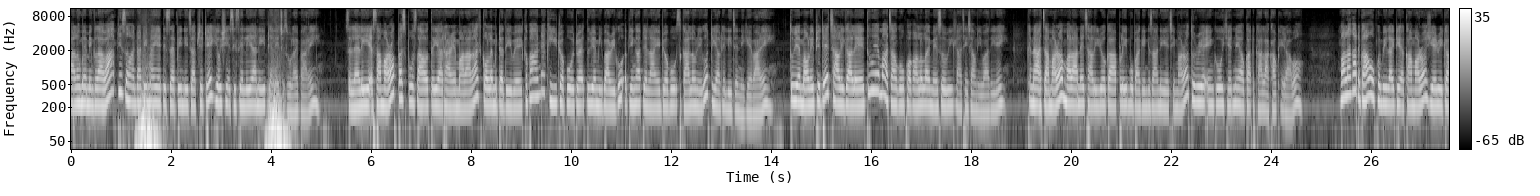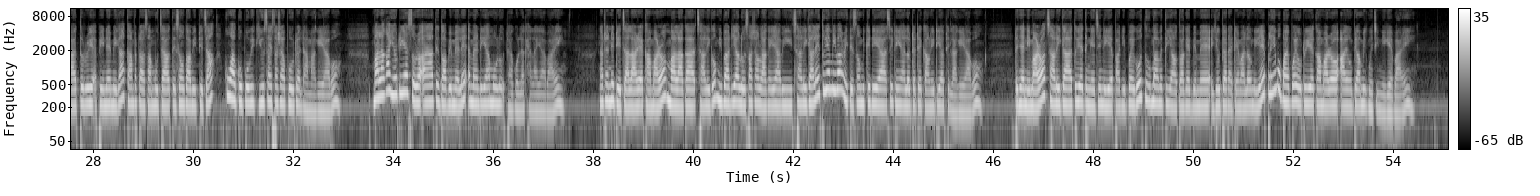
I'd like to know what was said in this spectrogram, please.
အားလုံးပဲမင်္ဂလာပါပြည်စုံ entertainment ရဲ့တင်ဆက်ပေးနေကြဖြစ်တဲ့ရုပ်ရှင်အစီအစဉ်လေးရနေပြန်လည်ကြိုဆိုလိုက်ပါတယ်ဇလန်လေးရဲ့အစားမှာတော့ passport စာအုပ်တရားထားတဲ့မာလာကကောလမီတက်သေးပဲကဘာနဲ့ခီးထွက်ဖို့အတွက်သူ့ရဲ့မိဘတွေကိုအပြင်ကပြန်လာရင်ပြောဖို့စကားလုံးတွေကိုတယောက်ထည့်လေ့ကျင့်နေခဲ့ပါတယ်သူ့ရဲ့မောင်လေးဖြစ်တဲ့ချာလီကလည်းသူ့ရဲ့မအကြောင်းကိုဖော်ကောင်လုပ်လိုက်မယ်ဆိုပြီးလာချင်းချောင်းနေပါသေးတယ်ခဏအကြာမှာတော့မာလာနဲ့ချာလီတို့က play mobile game ကစားနေတဲ့အချိန်မှာတော့သူတို့ရဲ့အင်ကိုရဲနှစ်ယောက်ကတကားလာခောက်ခဲ့တာပေါ့ မာလာကတကားကိုဖွင့်ပေးလိုက်တဲ့အခါမှာတော့ရဲတွေကသူတို့ရဲ့အဖေနဲ့မိကကားမတော်ဆမှုကြောင့်တည်ဆုံသွားပြီဖြစ်ကြောင်းကိုကကိုပိုးပြီးဂယူဆိုင်ဆောက်ရှောက်ဖို့အတွက်လာမှာခဲ့တာပေါ့မာလာကရုတ်တရက်ဆိုတော့အားအားသိသွားပြီးမဲ့လည်းအမှန်တရားမို့လို့ဒါကိုလက်ခံလိုက်ရပါတယ်နောက်တစ်နှစ်တည်းကြာလာတဲ့အခါမှာတော့မာလာကချာလီကိုမိဘတယောက်လိုဆောက်ရှောက်လာခဲ့ရပြီးချာလီကလည်းသူ့ရဲ့မိဘတွေတည်ဆုံပြီးကြတဲ့စိတ်တင်ရလောက်တဲ့ကောင်လေးတယောက်ဖြစ်လာခဲ့တာပေါ့တညနေမှာတော့ချာလီကသူ့ရဲ့တငယ်ချင်းတွေရဲ့ပါတီပွဲကိုသူ့အမမသိအောင်သွားခဲ့ပေမဲ့အယုတ်ပြတိုက်ထဲမှာလုံနေတဲ့ play mobile ပွဲကိုတွေ့တဲ့အခါမှာတော့အာယုံပြောင်းပြီးဝင်ကြည့်နေခဲ့ပါတယ်။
